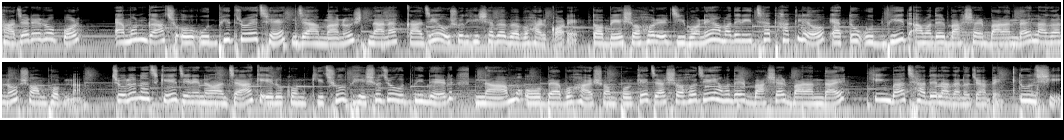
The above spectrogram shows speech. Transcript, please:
হাজারের ওপর এমন গাছ ও উদ্ভিদ রয়েছে যা মানুষ নানা কাজে ওষুধ হিসেবে ব্যবহার করে। তবে শহরের জীবনে আমাদের ইচ্ছা থাকলেও এত উদ্ভিদ আমাদের বাসার বারান্দায় লাগানো সম্ভব না। চলুন আজকে জেনে নেওয়া যাক এরকম কিছু ভেষজ উদ্ভিদের নাম ও ব্যবহার সম্পর্কে যা সহজেই আমাদের বাসার বারান্দায় কিংবা ছাদে লাগানো যাবে। তুলসী।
